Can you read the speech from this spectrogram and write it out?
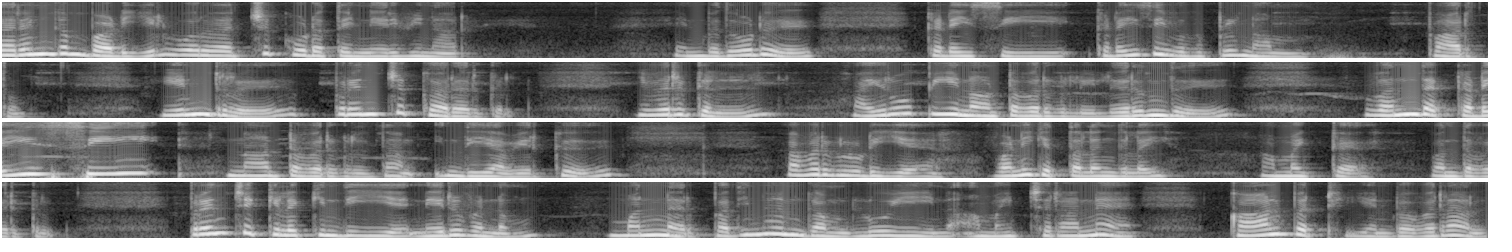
தரங்கம்பாடியில் ஒரு அச்சுக்கூடத்தை நிறுவினார். என்பதோடு கடைசி கடைசி வகுப்பில் நாம் பார்த்தோம். இன்று பிரெஞ்சுக்காரர்கள் இவர்கள் ஐரோப்பிய நாட்டவர்களிலிருந்து வந்த கடைசி நாட்டவர்கள் தான் இந்தியாவிற்கு. அவர்களுடைய வணிக தலங்களை அமைக்க வந்தவர்கள். பிரெஞ்சு கிழக்கிந்திய நிறுவனம் மன்னர் பதினான்காம் லூயின் அமைச்சரான கால்பர்ட் என்பவரால்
